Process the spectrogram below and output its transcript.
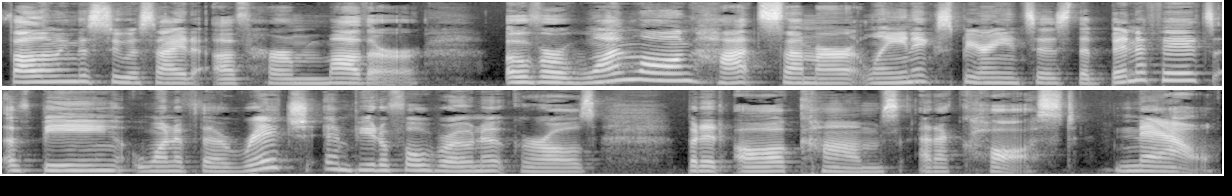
following the suicide of her mother. Over one long hot summer, Lane experiences the benefits of being one of the rich and beautiful Roanoke girls, but it all comes at a cost. Now,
